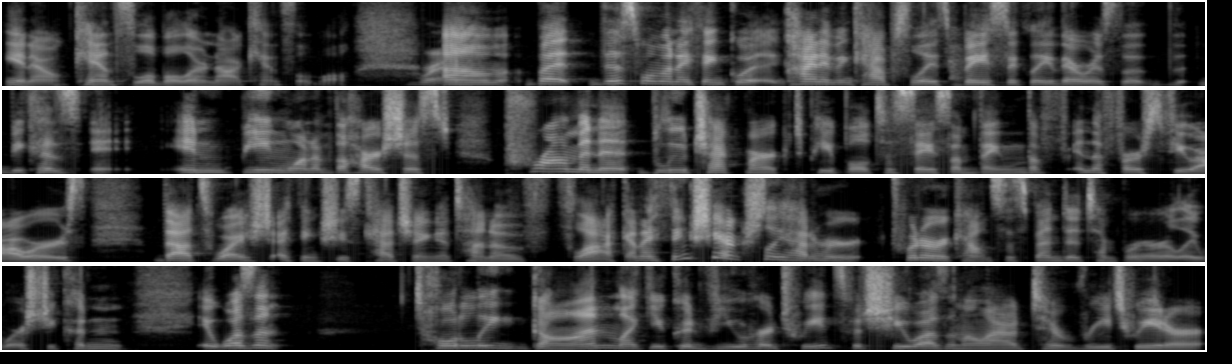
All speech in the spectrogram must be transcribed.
you know cancelable or not cancelable right. um but this woman i think w- kind of encapsulates basically there was the, the because in being one of the harshest prominent blue check marked people to say something the, in the first few hours that's why she, i think she's catching a ton of flack and i think she actually had her twitter account suspended temporarily where she couldn't it wasn't totally gone. Like you could view her tweets, but she wasn't allowed to retweet or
